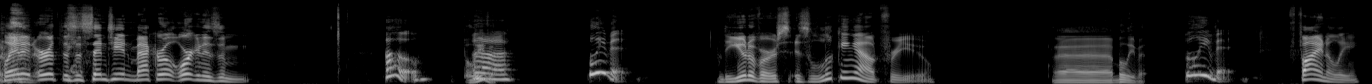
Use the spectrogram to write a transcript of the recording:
Planet Earth is a sentient macroorganism. Oh. Believe it. uh, Believe it. The universe is looking out for you. Uh, believe it. Believe it. Finally,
